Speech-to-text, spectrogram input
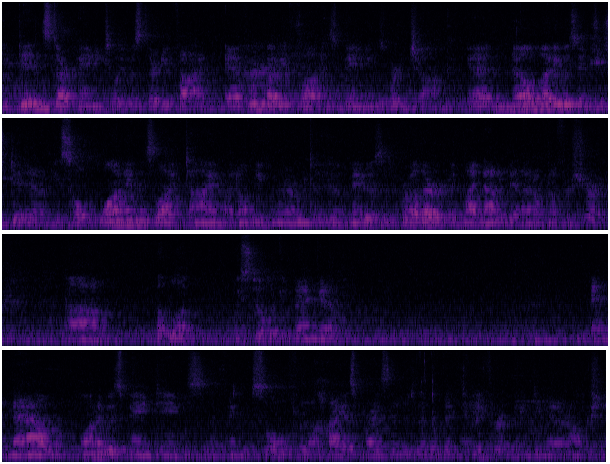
He didn't start painting till he was thirty-five. Everybody thought his paintings were junk, and nobody was interested in them. He sold one in his lifetime. I don't even remember to who. Maybe it was his brother. It might not have been. I don't know for sure. Um, but look, we still look at Van Gogh. And now, one of his paintings, I think, was sold for the highest price that has ever been paid for a painting at an auction.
